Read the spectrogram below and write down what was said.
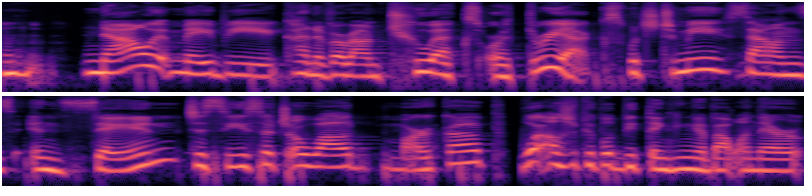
Mm-hmm. Now it may be kind of around 2x or 3x, which to me sounds insane to see such a wild markup. What else should people be thinking about when they're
